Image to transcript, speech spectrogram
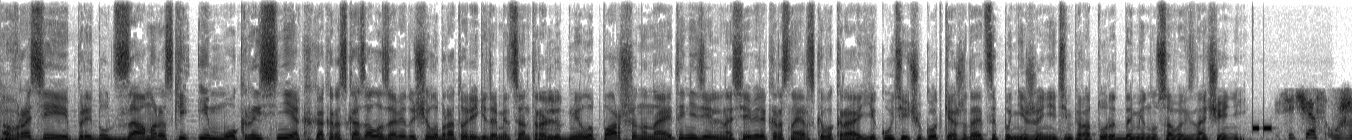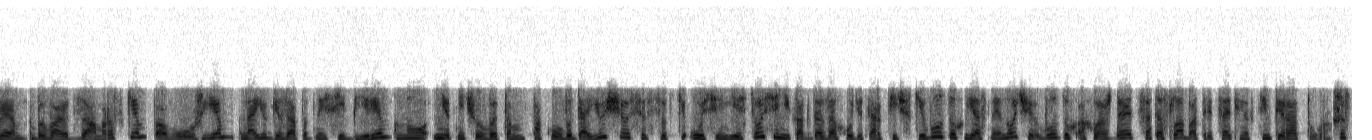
В России придут заморозки и мокрый снег. Как рассказала заведующая лабораторией гидромедцентра Людмила Паршина, на этой неделе на севере Красноярского края, Якутии и Чукотки ожидается понижение температуры до минусовых значений. Сейчас уже бывают заморозки по Волжье, на юге Западной Сибири, но нет ничего в этом такого выдающегося. Все-таки осень есть осень, и когда заходит арктический воздух, ясные ночи воздух охлаждается до слабо отрицательных температур. 6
